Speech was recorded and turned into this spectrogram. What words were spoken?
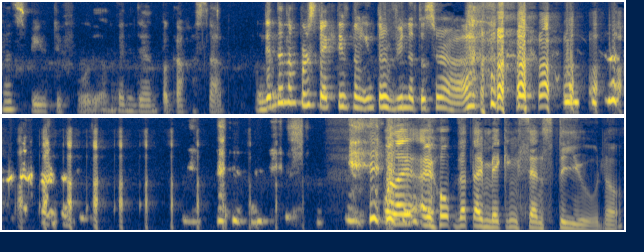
That's beautiful. Ang ganda ng pagkakasab. Ang ganda ng perspective ng interview na to, sir. ah. well, I, I hope that I'm making sense to you, no?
